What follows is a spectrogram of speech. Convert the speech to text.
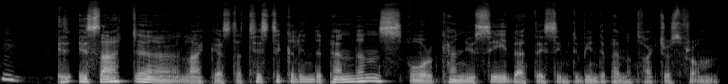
Hmm. Is that uh, like a statistical independence, or can you see that they seem to be independent factors from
